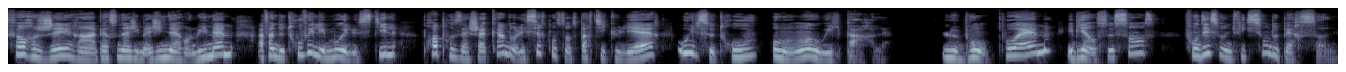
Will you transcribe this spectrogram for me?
forger un personnage imaginaire en lui-même afin de trouver les mots et le style propres à chacun dans les circonstances particulières où il se trouve au moment où il parle. Le bon poème est bien en ce sens fondé sur une fiction de personne.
